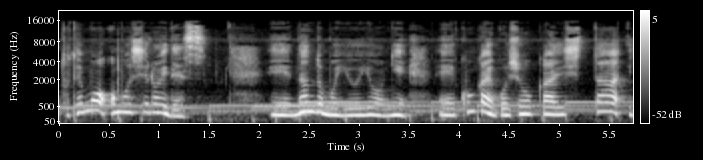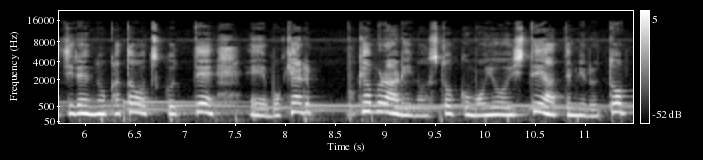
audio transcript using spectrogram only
とても面白いです、えー、何度も言うように、えー、今回ご紹介した一連の型を作って、えボキャルボキャブラリーのストックも用意してやってみると、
